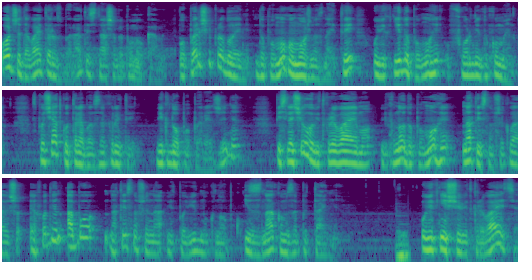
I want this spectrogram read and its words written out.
Отже, давайте розбиратись з нашими помилками. По першій проблемі допомогу можна знайти у вікні допомоги у формі документу. Спочатку треба закрити вікно попередження, після чого відкриваємо вікно допомоги, натиснувши клавішу F1 або натиснувши на відповідну кнопку із знаком запитання. У вікні, що відкривається,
